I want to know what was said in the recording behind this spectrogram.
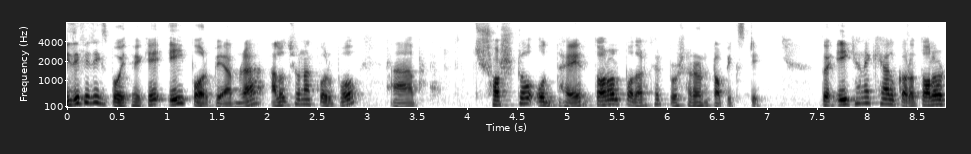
ইজি ফিজিক্স বই থেকে এই পর্বে আমরা আলোচনা করব ষষ্ঠ অধ্যায়ের তরল পদার্থের প্রসারণ টপিক্সটি তো এইখানে খেয়াল করো, তরল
